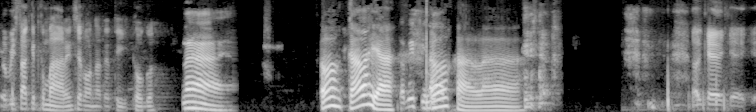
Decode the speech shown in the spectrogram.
Lebih sakit kemarin sih lawan Atletico gue. Nah, oh kalah ya tapi final oh kalah Oke oke oke.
